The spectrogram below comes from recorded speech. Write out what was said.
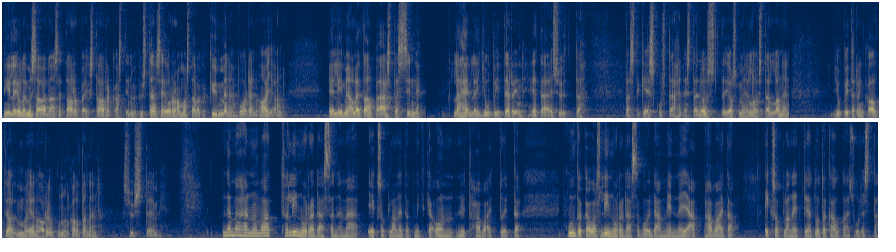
niille, joille me saadaan se tarpeeksi tarkasti, niin me pystytään seuraamaan sitä vaikka kymmenen vuoden ajan. Eli me aletaan päästä sinne lähelle Jupiterin etäisyyttä tästä keskustähdestä, jos, jos meillä olisi tällainen Jupiterin kaltainen ja meidän aurinkokunnan kaltainen systeemi. Nämähän ovat linnuradassa nämä eksoplaneetat, mitkä on nyt havaittu, että kuinka kauas linnuradassa voidaan mennä ja havaita eksoplaneettoja tuolta kaukaisuudesta.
